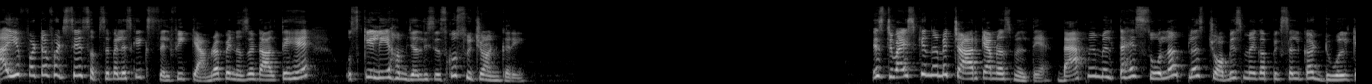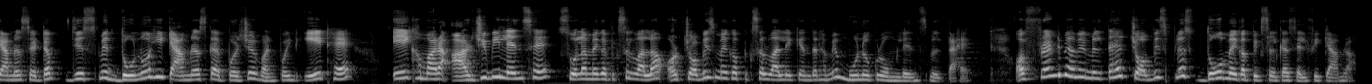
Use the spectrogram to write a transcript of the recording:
आइए फटाफट से सबसे पहले इसके एक सेल्फी कैमरा पे नज़र डालते हैं। उसके लिए हम जल्दी से इसको स्विच ऑन करें। इस डिवाइस के अंदर में चार कैमरास मिलते हैं। बैक में मिलता है 16 प्लस 24 मेगापिक्सल का डुअल कैमरा सेटअप, जिसमें दोनों ही कैमरास का अपर्चर 1.8 है। एक हमारा आर लेंस है 16 मेगापिक्सल वाला, और 24 मेगापिक्सल वाले के अंदर हमें मोनोक्रोम लेंस मिलता है। और फ्रंट में हमें मिलता है 24 प्लस 2 मेगापिक्सल का सेल्फी कैमरा।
